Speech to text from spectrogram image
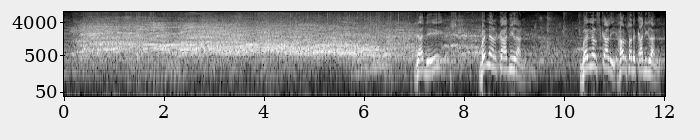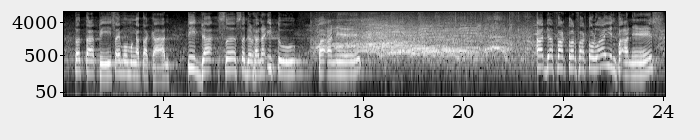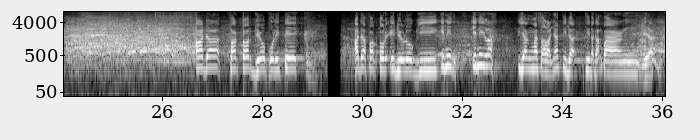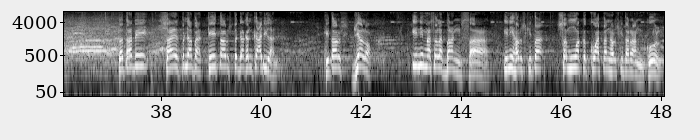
Jadi benar keadilan. Benar sekali, harus ada keadilan. Tetapi saya mau mengatakan tidak sesederhana itu, Pak Anies. Ada faktor-faktor lain, Pak Anies. Ada faktor geopolitik, ada faktor ideologi. Ini inilah yang masalahnya tidak tidak gampang, ya. Tetapi saya pendapat kita harus tegakkan keadilan. Kita harus dialog. Ini masalah bangsa. Ini harus kita semua kekuatan harus kita rangkul.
